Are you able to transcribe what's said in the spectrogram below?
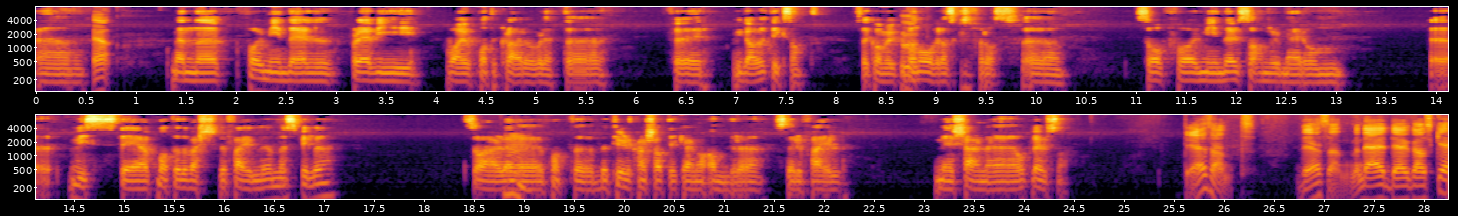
Eh, ja. Men eh, for min del, fordi vi var jo på en måte klar over dette før vi ga ut, ikke sant. Så det kommer jo ikke på en mm. overraskelse for oss. Eh, så for min del så handler det mer om eh, Hvis det er på en måte det verste feilet med spillet, så er det mm. på en måte, betyr det kanskje at det ikke er noen andre større feil med kjerneopplevelsene. Det er sant. Det er sant. Men det er, det er ganske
